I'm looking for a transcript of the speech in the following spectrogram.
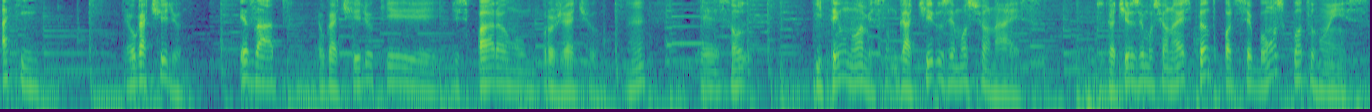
aqui. É o gatilho. Exato. É o gatilho que dispara um projétil, né? É, são, e tem um nome, são gatilhos emocionais. Os gatilhos emocionais tanto podem ser bons quanto ruins.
